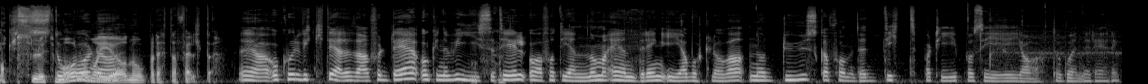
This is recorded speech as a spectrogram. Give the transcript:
absolutt mål om å gjøre noe på dette feltet. Ja, og Hvor viktig er det da for det å kunne vise til å ha fått gjennom endring i abortlova når du skal få med deg ditt parti på å si ja til å gå inn i regjering?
